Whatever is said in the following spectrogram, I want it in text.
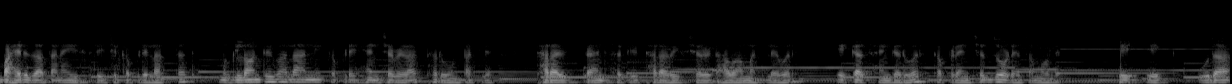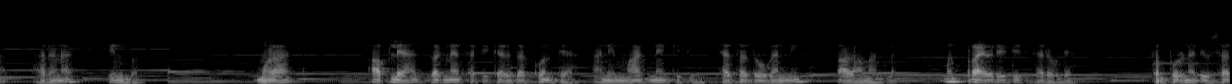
बाहेर जाताना इस्त्रीचे कपडे लागतात. मग लॉन्ड्रीवाला आणि कपडे ह्यांच्या वेळा ठरवून टाकल्या ठराविक पॅन्टसाठी ठराविक शर्ट हवा म्हटल्यावर एकाच हँगरवर कपड्यांच्या जोड्या जमवल्या. हे एक उदाहरण टिंब. मुळात आपल्या जगण्यासाठी गरजा कोणत्या आणि मागण्या किती ह्याचा दोघांनी ताळा मांडला. मग प्रायोरिटीज ठरवल्या. संपूर्ण दिवसात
